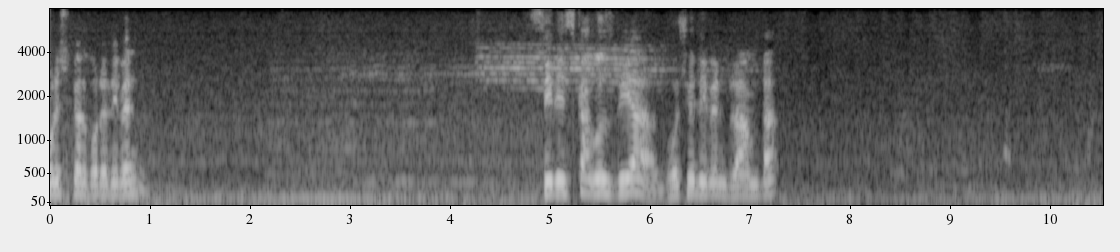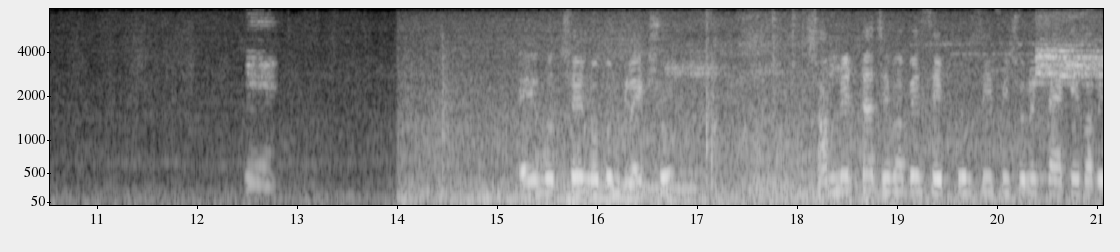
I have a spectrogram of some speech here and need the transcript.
পরিষ্কার করে দিবেন। সিরিজ কাগজ দিয়া ঘষে দিবেন ড্রামটা। এই হচ্ছে নতুন ব্রেক শু। সামনেরটা যেভাবে সেট করছি, পিছনেরটা একেভাবে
